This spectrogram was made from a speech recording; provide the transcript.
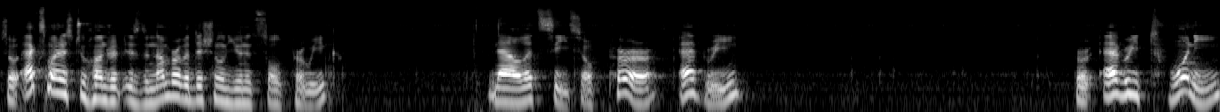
So x minus 200 is the number of additional units sold per week. Now let's see, so per every for every 20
